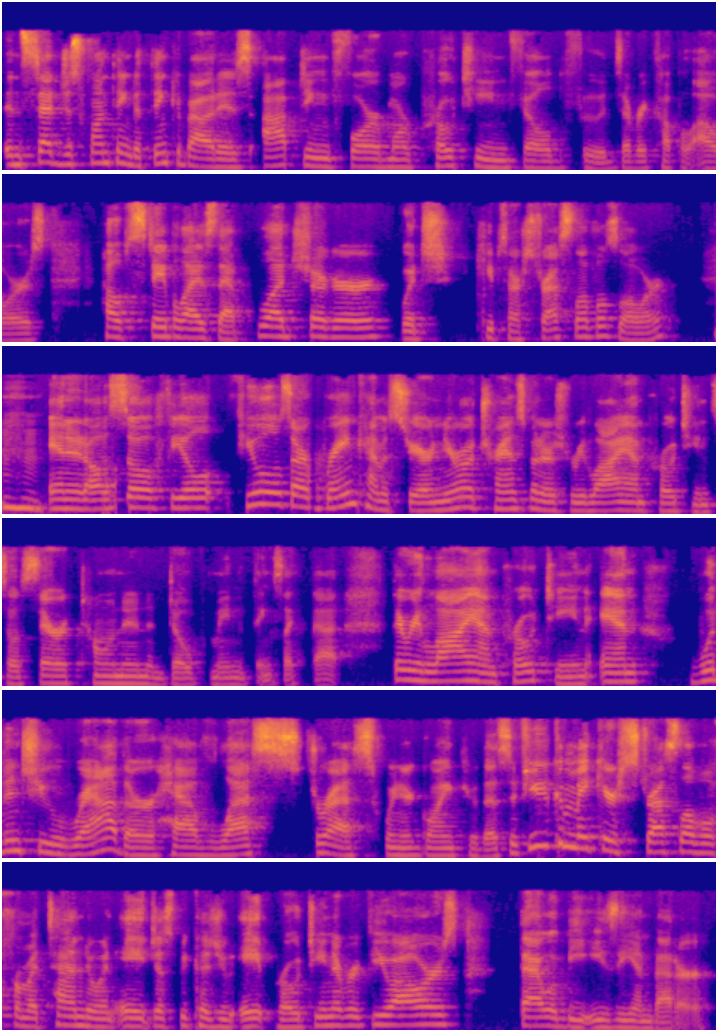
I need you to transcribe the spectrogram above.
instead just one thing to think about is opting for more protein filled foods every couple hours helps stabilize that blood sugar which keeps our stress levels lower Mm-hmm. And it also fuel, fuels our brain chemistry. Our neurotransmitters rely on protein, so serotonin and dopamine and things like that. They rely on protein. And wouldn't you rather have less stress when you're going through this? If you can make your stress level from a 10 to an 8 just because you ate protein every few hours, that would be easy and better.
